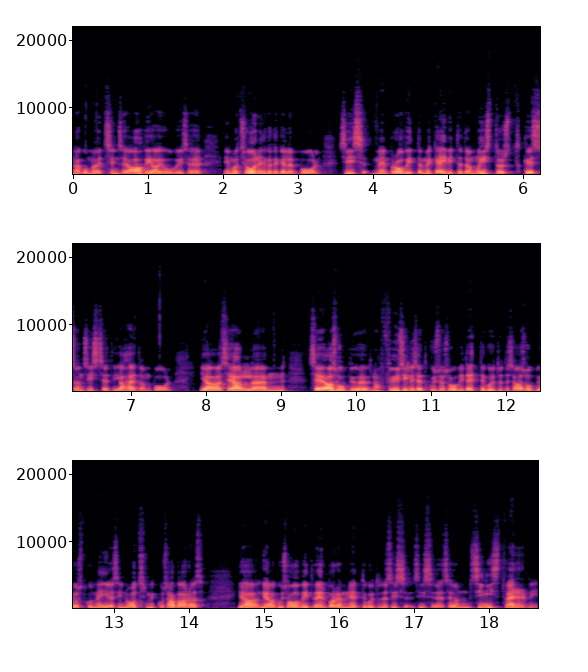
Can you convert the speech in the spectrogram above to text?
nagu ma ütlesin, see ahviaju või see emotsioonidega tegelev pool, siis me proovitame käivitada mõistust, kes on siis see jahedam pool. ja seal ähm, see asub noh, füüsiliselt, kui sa soovid ette kujutada, see asub justkui meie siin otsmiku sagaras ja, ja kui soovid veel paremini ette kujutada, siis, siis see on sinist värvi,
